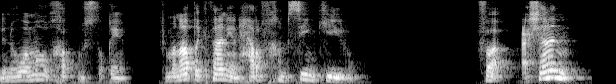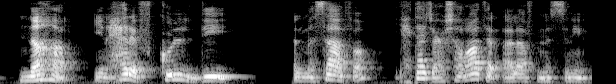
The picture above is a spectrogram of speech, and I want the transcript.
لأنه هو ما هو خط مستقيم. في مناطق ثانية انحرف خمسين كيلو. فعشان نهر ينحرف كل دي المسافة يحتاج عشرات الآلاف من السنين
